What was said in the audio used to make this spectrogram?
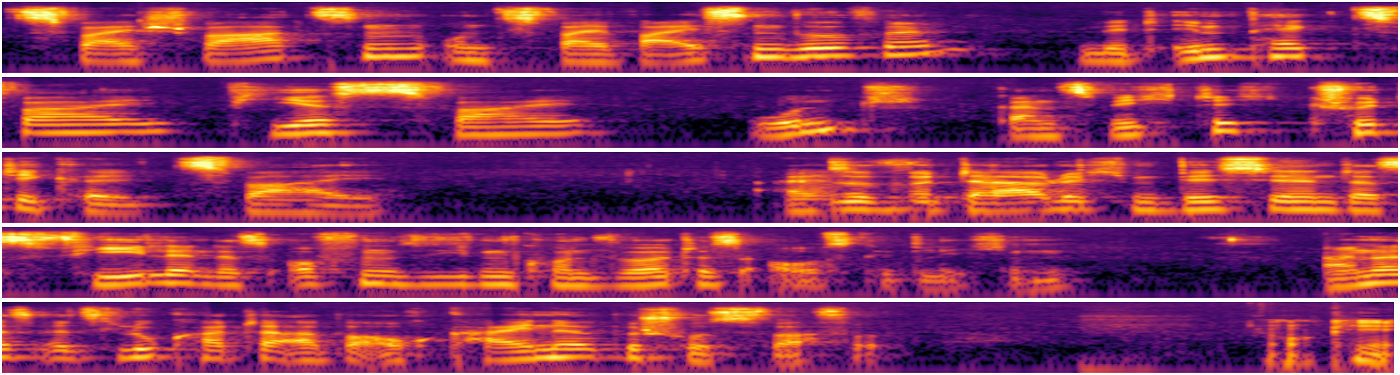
zwei schwarzen und zwei weißen Würfeln, mit Impact 2, Pierce 2 und, ganz wichtig, Critical 2. Also wird dadurch ein bisschen das Fehlen des offensiven Konvertes ausgeglichen. Anders als Luke hatte er aber auch keine Beschusswaffe. Okay,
